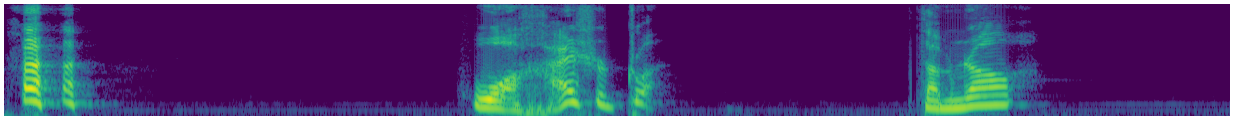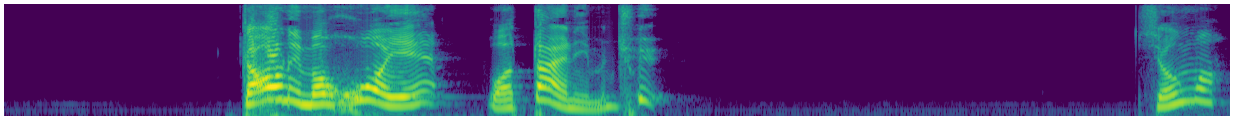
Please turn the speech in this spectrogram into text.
哈哈，我还是赚。怎么着啊？找你们霍爷，我带你们去，行吗？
